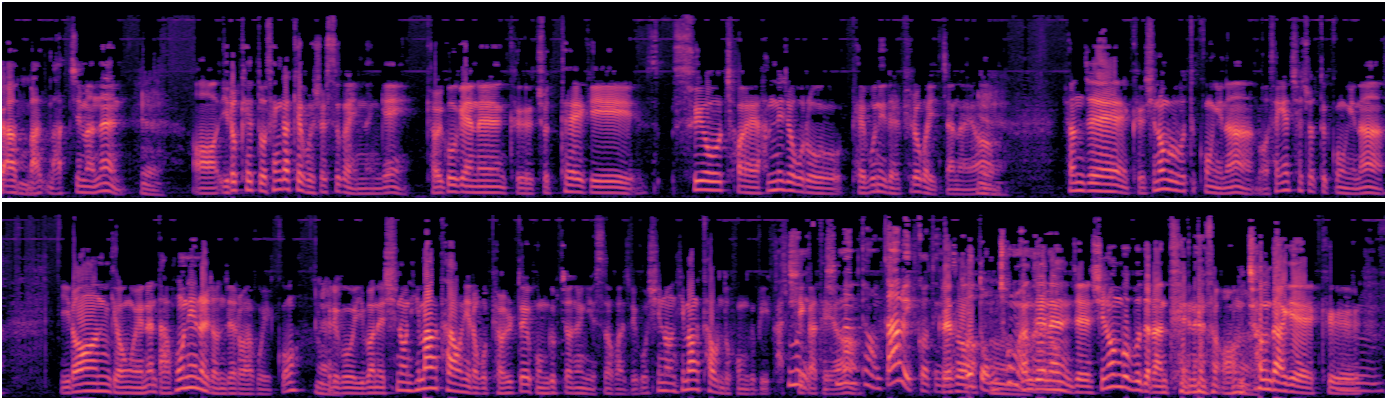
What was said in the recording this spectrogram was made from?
아, 음. 맞, 맞지만은, 예. 어, 이렇게 또 생각해 보실 수가 있는 게, 결국에는 그 주택이 수요처에 합리적으로 배분이 될 필요가 있잖아요. 예. 현재 그 신혼부부 특공이나 뭐 생애 최초 특공이나 이런 경우에는 다 혼인을 전제로 하고 있고 네. 그리고 이번에 신혼 희망타운이라고 별도의 공급 전형이 있어가지고 신혼 희망타운도 공급이 같이가 돼요. 희망타운 따로 있거든요. 그래서 그것도 엄청 음, 많아요. 현재는 이제 신혼부부들한테는 엄청나게 그 음.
